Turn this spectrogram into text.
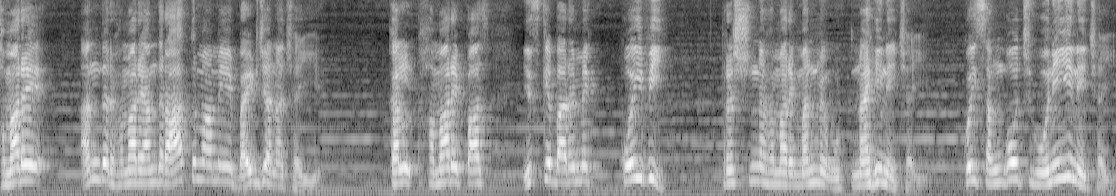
हमारे अंदर हमारे अंदर आत्मा में बैठ जाना चाहिए। कल हमारे पास इसके बारे में कोई भी प्रश्न हमारे मन में उठना ही नहीं चाहिए। कोई संकोच होनी ही नहीं चाहिए।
